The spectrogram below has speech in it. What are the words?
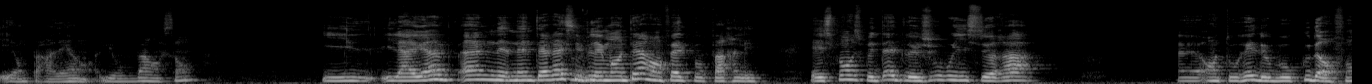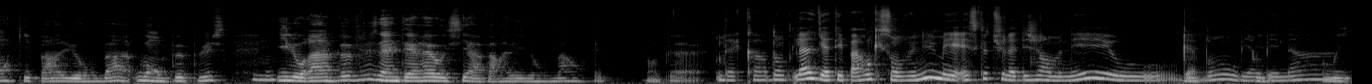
et on parlait en yoruba ensemble, il, il a eu un, un- un intérêt supplémentaire en fait pour parler. Et je pense peut-être le jour où il sera euh, entouré de beaucoup d'enfants qui parlent Yoruba, ou un peu plus, Mhm. il aura un peu plus d'intérêt aussi à parler Yoruba, en fait. Donc, euh, D'accord. Donc là, il y a tes parents qui sont venus, mais est-ce que tu l'as déjà emmené au Gabon ou bien au. Bénin? Oui,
